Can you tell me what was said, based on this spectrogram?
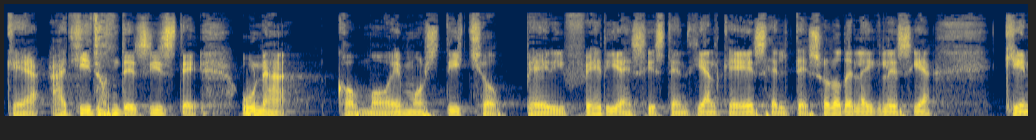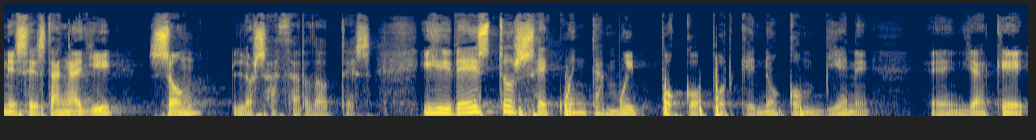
que allí donde existe una como hemos dicho, periferia existencial que es el tesoro de la Iglesia, quienes están allí son los sacerdotes. Y de esto se cuenta muy poco porque no conviene, ¿eh? ya que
